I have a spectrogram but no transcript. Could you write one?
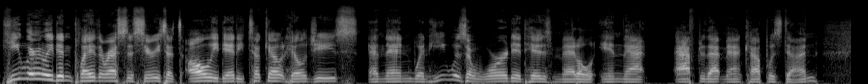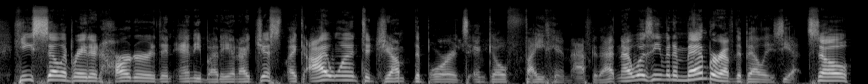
He literally didn't play the rest of the series. That's all he did. He took out Hieltjes, and then when he was awarded his medal in that after that Mann Cup was done, he celebrated harder than anybody. And I just like I wanted to jump the boards and go fight him after that. And I wasn't even a member of the Bellies yet. So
